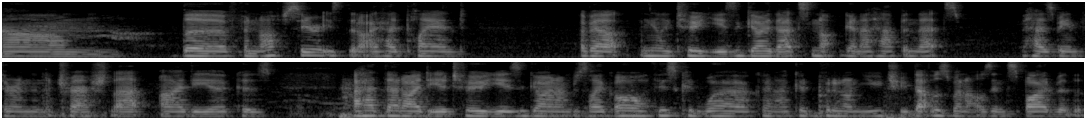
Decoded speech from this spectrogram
Um, the FNAF series that I had planned about nearly two years ago, that's not going to happen. That's has been thrown in the trash, that idea, because I had that idea two years ago, and I'm just like, oh, this could work, and I could put it on YouTube. That was when I was inspired by the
